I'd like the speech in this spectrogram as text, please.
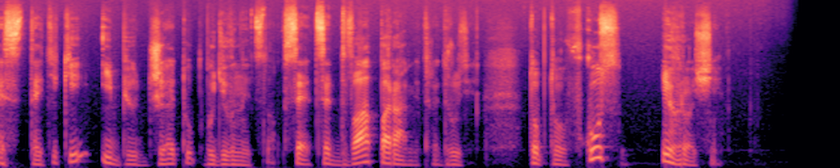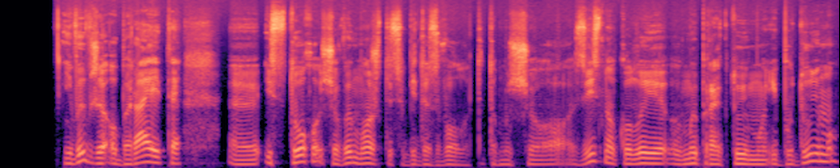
естетики і бюджету будівництва. Все, це два параметри, друзі. Тобто вкус і гроші. І ви вже обираєте е, із того, що ви можете собі дозволити. Тому що, звісно, коли ми проєктуємо і будуємо,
